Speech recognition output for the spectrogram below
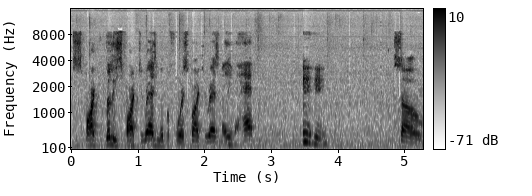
spark really sparked your resume before spark your resume even happened. Mhm. So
